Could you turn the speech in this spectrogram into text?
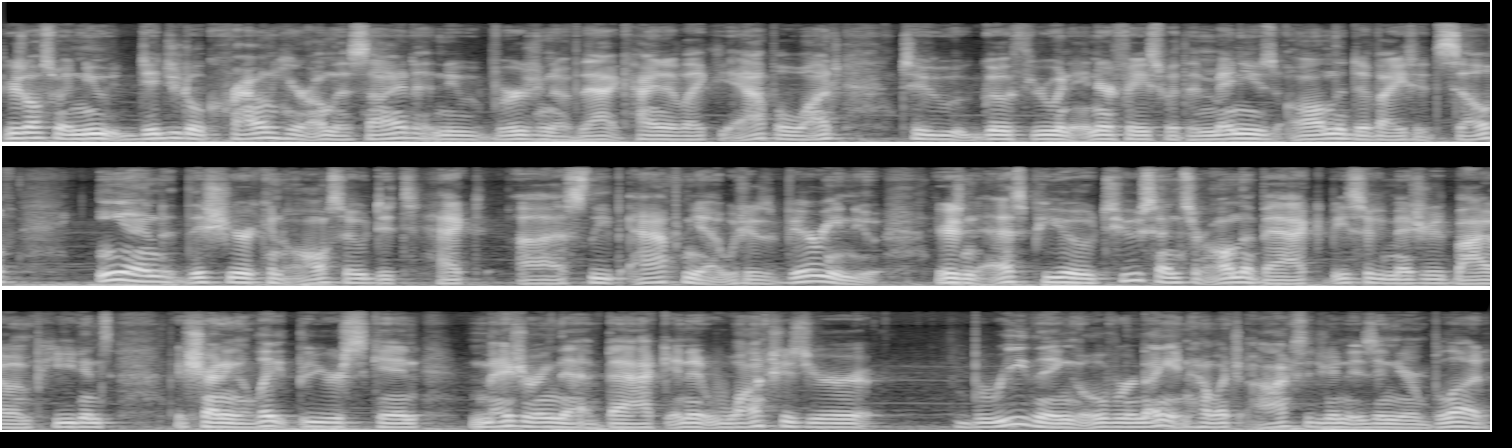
There's also a new digital crown here on the side, a new version of that, kind of like the Apple Watch, to go through and interface with the menus on the device itself and this year it can also detect uh, sleep apnea, which is very new. There's an SpO2 sensor on the back, basically measures bioimpedance by shining a light through your skin, measuring that back, and it watches your breathing overnight and how much oxygen is in your blood.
